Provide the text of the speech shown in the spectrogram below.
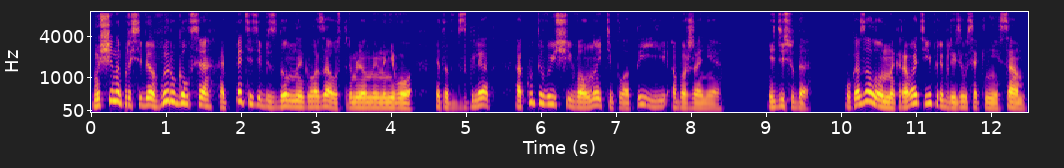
Мужчина про себя выругался, опять эти бездонные глаза, устремленные на него, этот взгляд, окутывающий волной теплоты и обожания. «Иди сюда». Указал он на кровать и приблизился к ней сам.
